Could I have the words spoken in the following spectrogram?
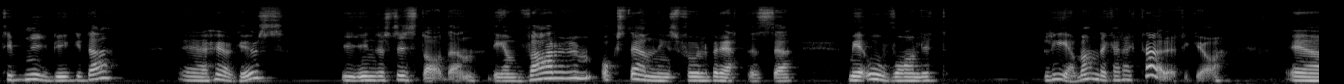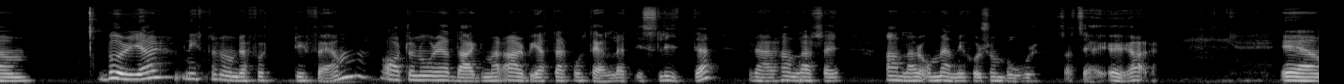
till nybyggda eh, höghus i industristaden. Det är en varm och stämningsfull berättelse med ovanligt levande karaktärer tycker jag. Eh, börjar 1945. 18-åriga Dagmar arbetar på hotellet i Slite. Det här handlar, sig, handlar om människor som bor så att säga i öar. Eh,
